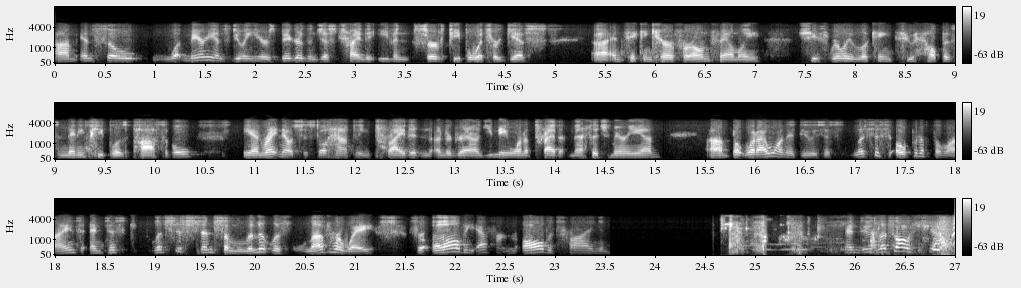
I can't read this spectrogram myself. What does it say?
Um, and so what Marianne's doing here is bigger than just trying to even serve people with her gifts uh, and taking care of her own family. She's really looking to help as many people as possible. And right now it's just all happening private and underground. You may want a private message, Marianne. Um, but what I want to do is just let's just open up the lines and just let's just send some limitless love her way for all the effort and all the trying and and dude, let's all shout.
